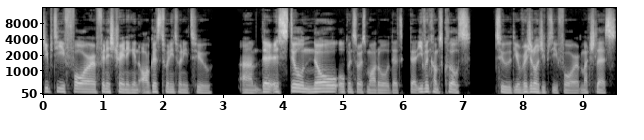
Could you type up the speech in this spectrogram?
GPT-4 finished training in August 2022, um, there is still no open source model that's that even comes close to the original GPT-4, much less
